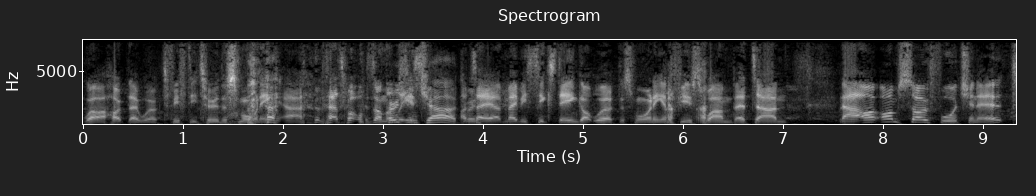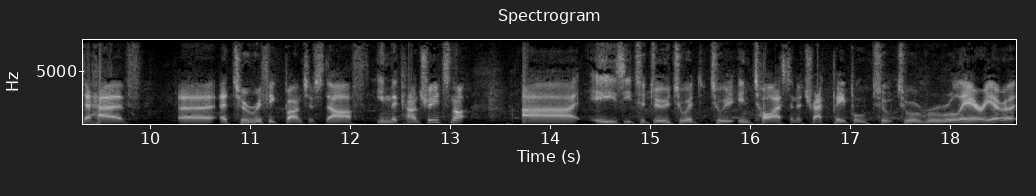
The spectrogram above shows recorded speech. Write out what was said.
Well, I hope they worked 52 this morning. uh, that's what was on the Who's in list. charge? I'd say uh, maybe 16 got work this morning and a few swum. But um, now I- I'm so fortunate to have uh, a terrific bunch of staff in the country. It's not uh, easy to do to to entice and attract people to, to a rural area.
